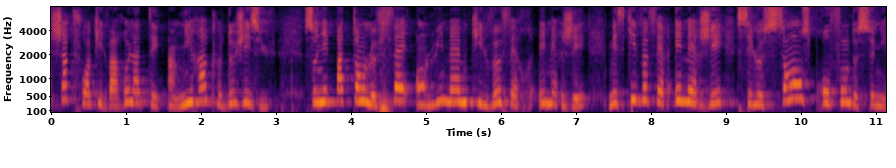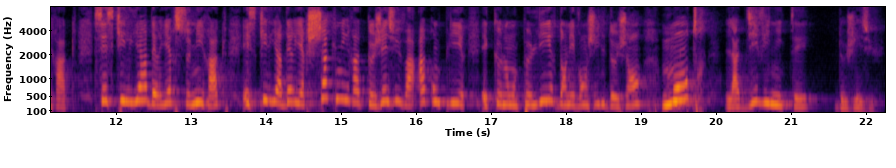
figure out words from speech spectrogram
chaque fois qu'il va relater un miracle de Jésus, ce n'est pas tant le fait en lui-même qu'il veut faire émerger, mais ce qu'il veut faire émerger, c'est le sens profond de ce miracle. C'est ce qu'il y a derrière ce miracle et ce qu'il y a derrière chaque miracle que Jésus va accomplir et que l'on peut lire dans l'évangile de Jean montre la divinité de Jésus.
